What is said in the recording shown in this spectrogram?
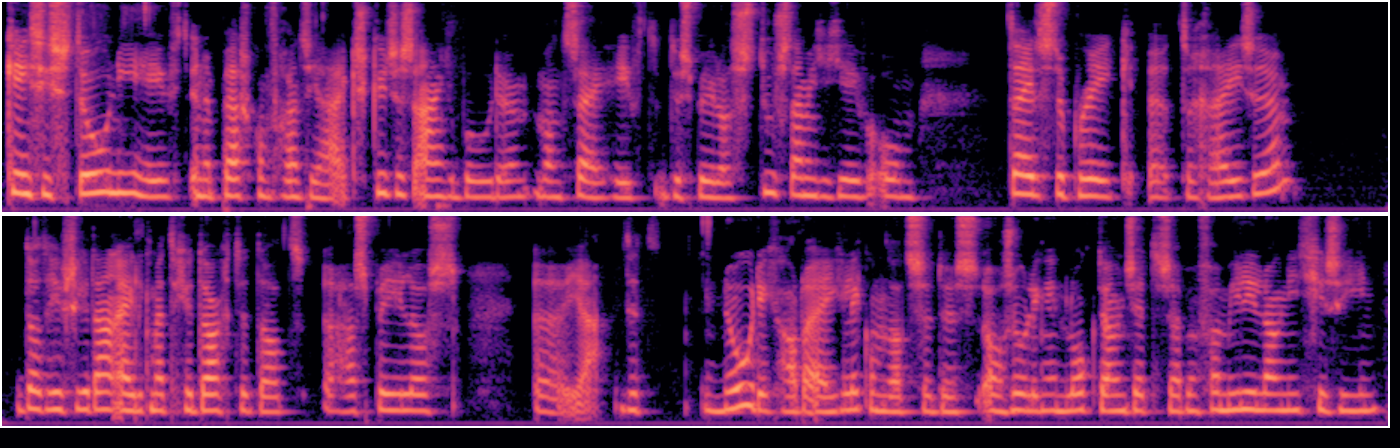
Casey Stoney heeft in een persconferentie haar excuses aangeboden, want zij heeft de spelers toestemming gegeven om tijdens de break eh, te reizen dat heeft ze gedaan eigenlijk met de gedachte dat eh, haar spelers eh, ja, dit nodig hadden eigenlijk. Omdat ze dus al zo lang in lockdown zitten. Ze hebben hun familie lang niet gezien.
